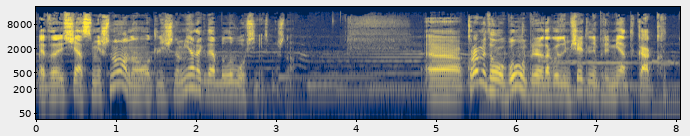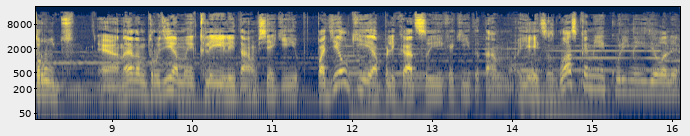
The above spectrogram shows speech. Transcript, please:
Это сейчас смешно, но вот лично мне тогда было вовсе не смешно. Э, кроме того, был, например, такой замечательный предмет, как труд. Э, на этом труде мы клеили там всякие поделки, аппликации, какие-то там яйца с глазками куриные делали.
